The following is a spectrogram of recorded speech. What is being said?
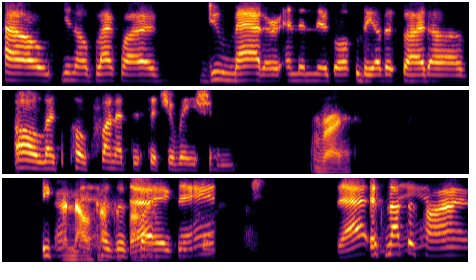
how you know black lives do matter. And then there's also the other side of, oh, let's poke fun at the situation. Right. Because And now it's not it's the like, man, that it's not the time.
